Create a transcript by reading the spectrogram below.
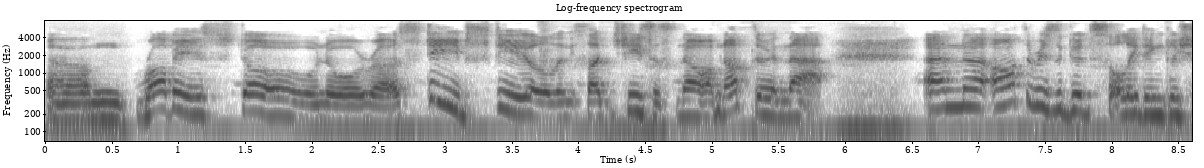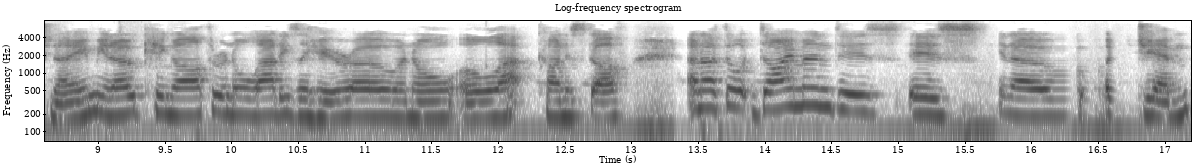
um, Robbie Stone or uh, Steve Steele. And he's like, Jesus, no, I'm not doing that. And uh, Arthur is a good, solid English name, you know, King Arthur and all that. He's a hero and all, all that kind of stuff. And I thought Diamond is is you know a gem,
